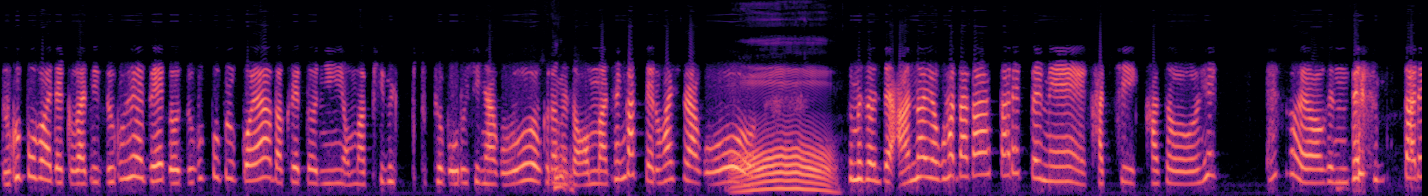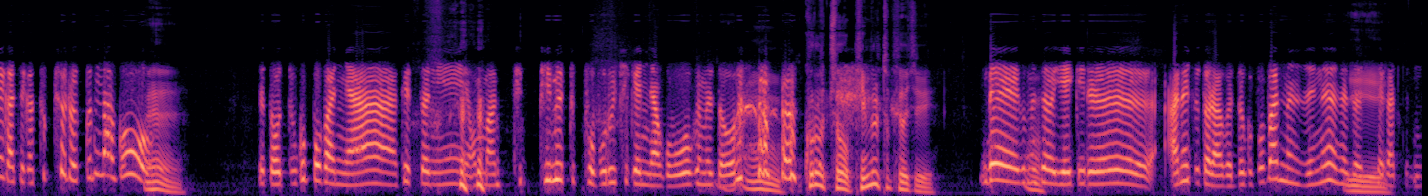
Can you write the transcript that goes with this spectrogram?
누구 뽑아야 될 것 같니 누구 해야 돼 너 누구 뽑을 거야 막 그랬더니 엄마 비밀 투표 모르시냐고 그러면서 엄마 생각대로 하시라고 오. 그러면서 이제 안 하려고 하다가 딸애 때문에 같이 가서 해, 했어요. 근데 딸애가 제가 투표를 끝나고 예. 너 누구 뽑았냐 그랬더니 엄마 비, 비밀 투표 모르시겠냐고 그러면서 음, 그렇죠. 비밀 투표지. 네 그러면서 얘기를 안 해주더라고요. 누구 뽑았는지는 그래서 예. 제가 좀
